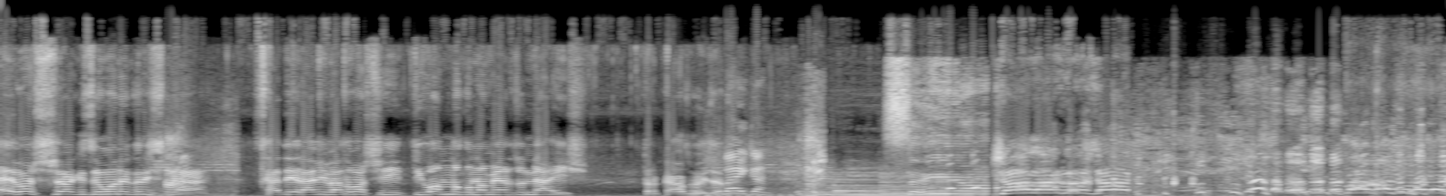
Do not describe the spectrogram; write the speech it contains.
এই বর্ষ কিছু মনে করিস না। সাদিয়ার আমি ভালোবাসি তুই অন্য কোনো মেয়ের জন্য আহিস। তোর কাজ হয়ে যাবে। বাইগান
